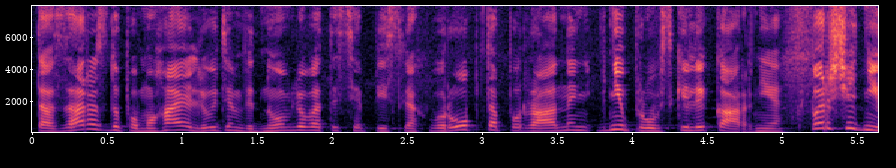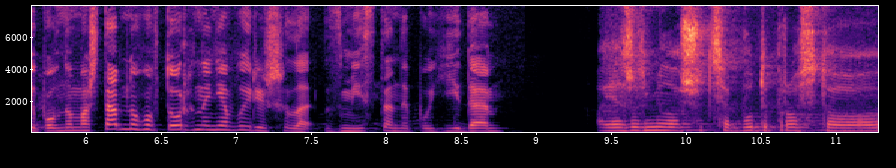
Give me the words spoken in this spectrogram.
та зараз допомагає людям відновлюватися після хвороб та поранень в Дніпровській лікарні. В перші дні повномасштабного вторгнення вирішила, з міста не поїде. А я зрозуміла, що це буде просто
